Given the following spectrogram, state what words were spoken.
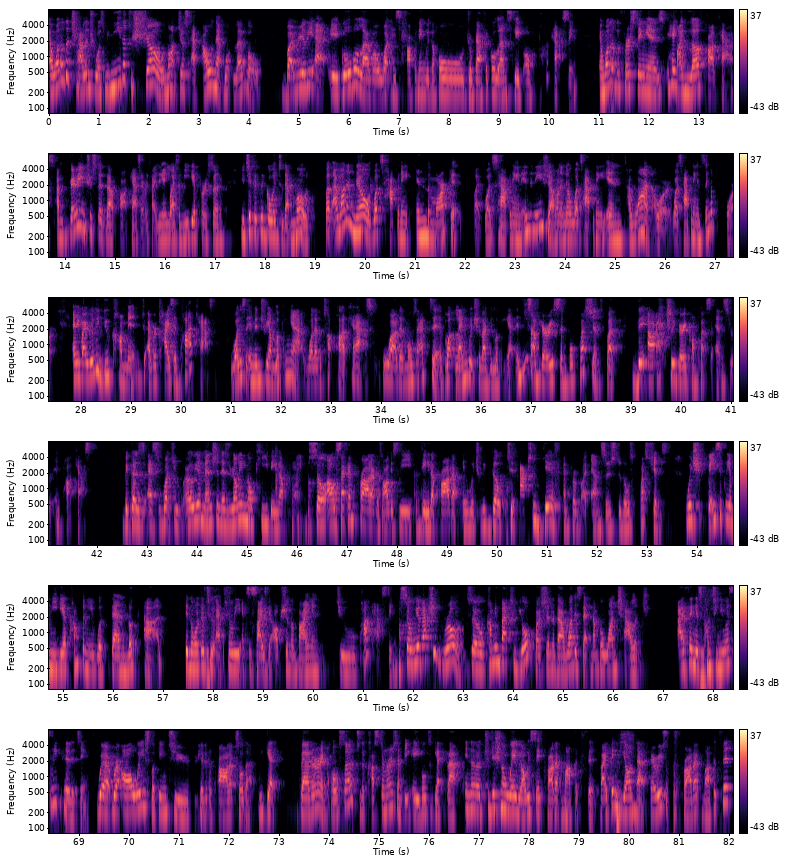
And one of the challenge was we needed to show not just at our network level, but really at a global level, what is happening with the whole geographical landscape of podcasting. And one of the first thing is, hey, I love podcasts. I'm very interested about podcast advertising. And as a media person, you typically go into that mode. But I want to know what's happening in the market, like what's happening in Indonesia. I want to know what's happening in Taiwan or what's happening in Singapore. And if I really do come in to advertise in podcasts, what is the inventory I'm looking at? What are the top podcasts? Who are the most active? What language should I be looking at? And these are very simple questions, but they are actually very complex to answer in podcasts. Because as what you earlier mentioned, there's really no key data point. So our second product is obviously a data product in which we built to actually give and provide answers to those questions, which basically a media company would then look at in order to actually exercise the option of buying in to podcasting. So we have actually grown. So coming back to your question about what is that number one challenge, I think it's continuously pivoting. We're, we're always looking to pivot the product so that we get better and closer to the customers and being able to get that in the traditional way we always say product market fit but i think yes. beyond that there is a product market fit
